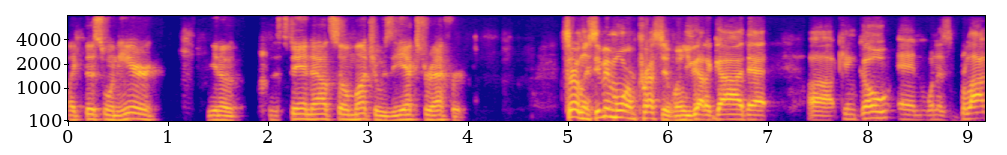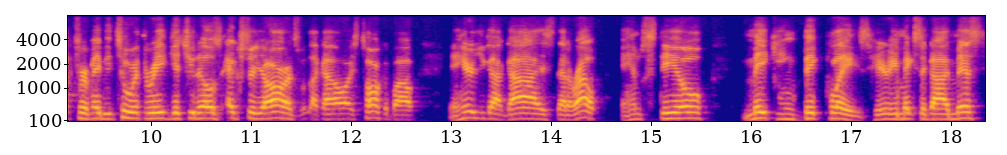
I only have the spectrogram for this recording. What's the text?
like this one here, you know, stand out so much. It was the extra effort. Certainly. It's even more impressive when you got a guy that uh, can go and when it's blocked for maybe two or three, get you those extra yards, like I always talk about. And here you got guys that are out and him still making big plays. Here he makes a guy miss,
